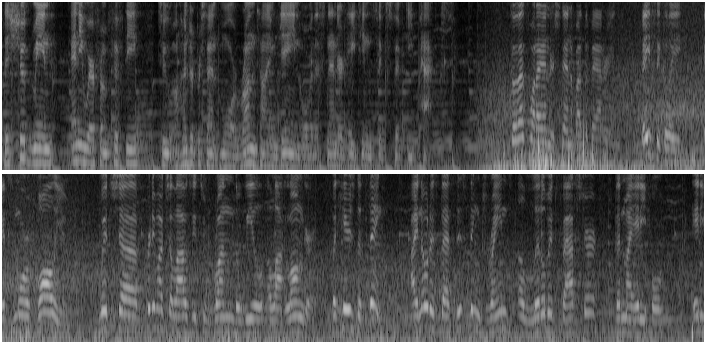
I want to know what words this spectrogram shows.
this should mean anywhere from 50 to 100% more runtime gain over the standard 18650 packs. So that's what I understand about the batteries. Basically, it's more volume, which uh, pretty much allows you to run the wheel a lot longer. But here's the thing. I noticed that this thing drains a little bit faster than my 84, 80,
